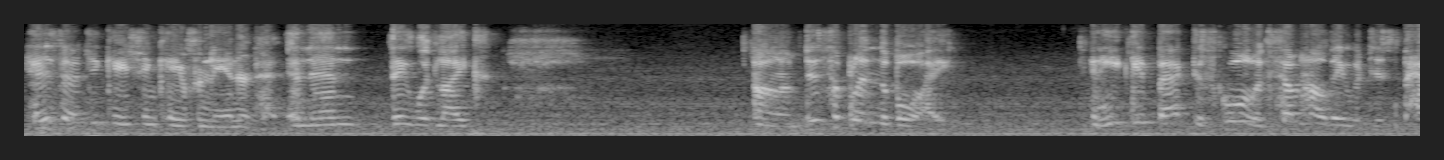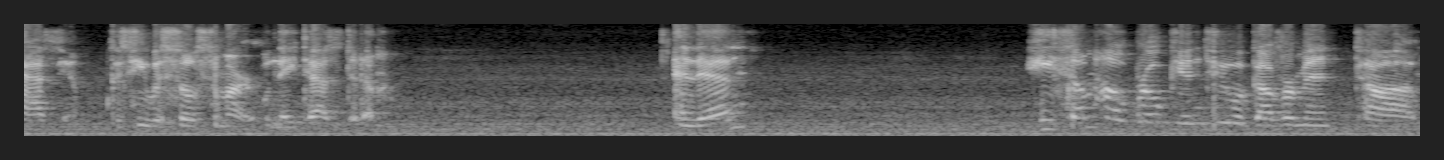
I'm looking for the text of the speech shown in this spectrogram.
His education came from the internet, and then they would like um, discipline the boy, and he'd get back to school, and somehow they would just pass him because he was so smart when they tested him. And then he somehow broke into a government. Um,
